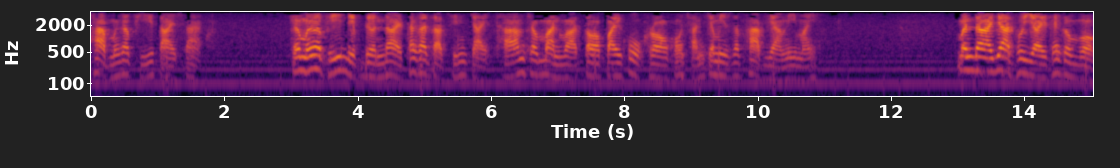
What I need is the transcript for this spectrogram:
ภาพเหมือนกับผีตายซากแล้วเมื่อผีเด็บเดินได้ท่านก็ตัดสินใจ ถามชาวบ้านว่าต่อไปคู่ครองของฉันจะมีสภาพอย่างนี้ไหม บรรดาญาติผู้ใหญ่ท่านก็บอก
